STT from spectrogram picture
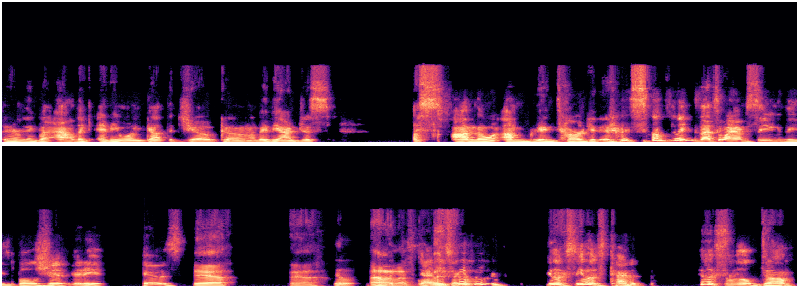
and everything, but I don't think anyone got the joke. I don't know. Maybe I'm just, I'm the one. I'm getting targeted or something. That's why I'm seeing these bullshit videos. yeah yeah know, i don't like, know This guy looks like he looks. He looks kind of. He looks a little dumb.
